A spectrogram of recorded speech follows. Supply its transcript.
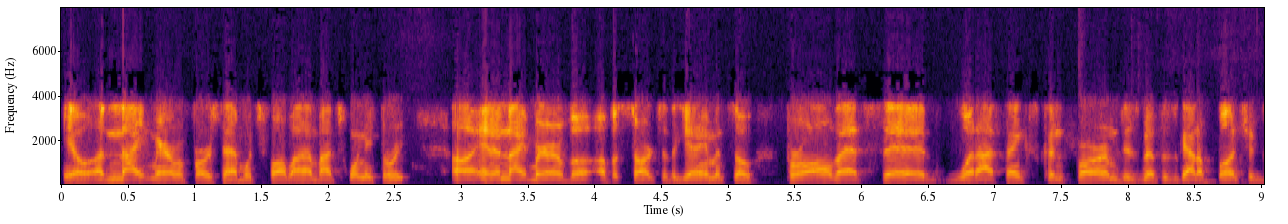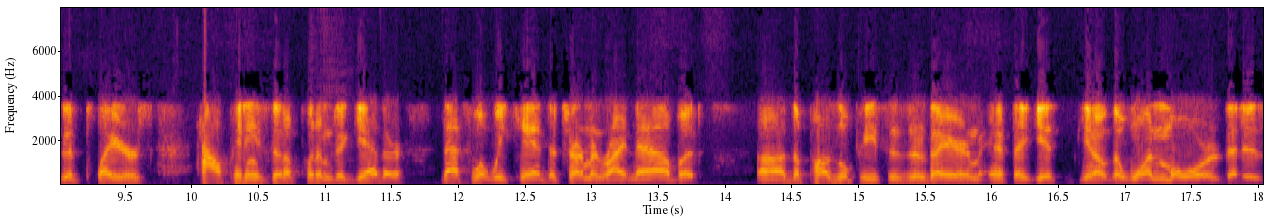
you know a nightmare of a first half, which you fall behind by 23, uh, and a nightmare of a, of a start to the game. And so, for all that said, what I think's confirmed is Memphis got a bunch of good players. How Penny's going to put them together, that's what we can't determine right now. But uh, the puzzle pieces are there, and if they get you know the one more that is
